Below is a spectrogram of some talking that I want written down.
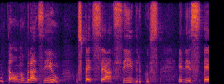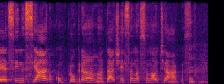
Então, no Brasil, os PSAs hídricos, eles é, se iniciaram com um programa da Agência Nacional de Águas, uhum.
